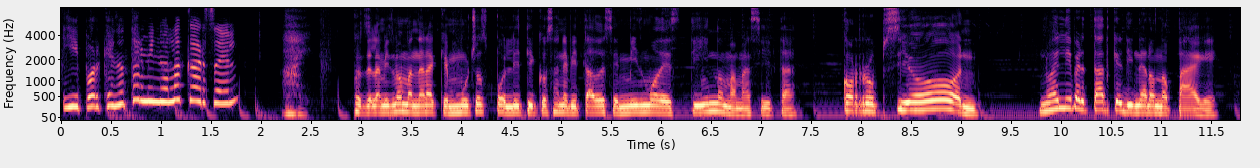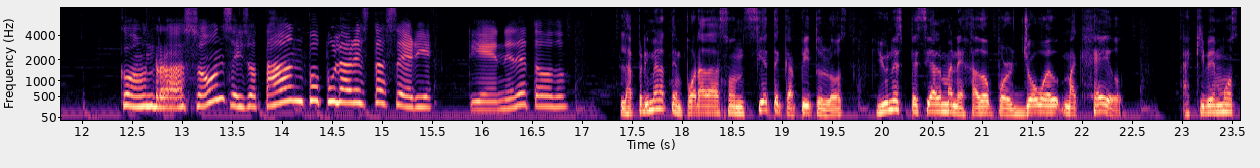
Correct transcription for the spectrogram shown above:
¿Y por qué no terminó en la cárcel? Ay, pues de la misma manera que muchos políticos han evitado ese mismo destino, mamacita. Corrupción. No hay libertad que el dinero no pague. Con razón se hizo tan popular esta serie. Tiene de todo. La primera temporada son 7 capítulos y un especial manejado por Joel McHale. Aquí vemos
